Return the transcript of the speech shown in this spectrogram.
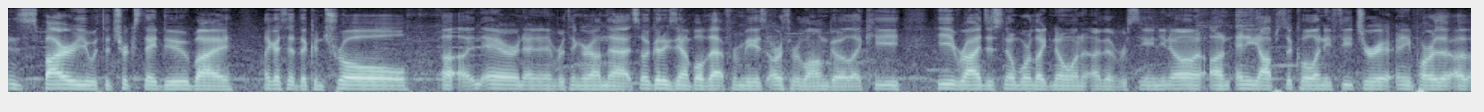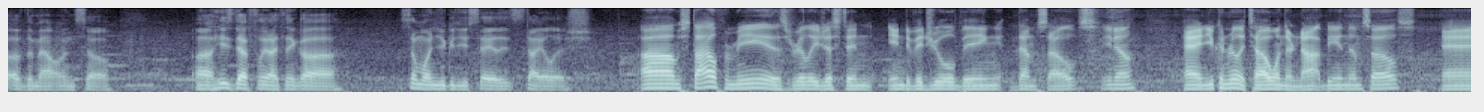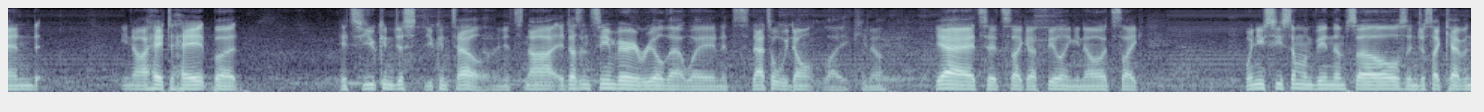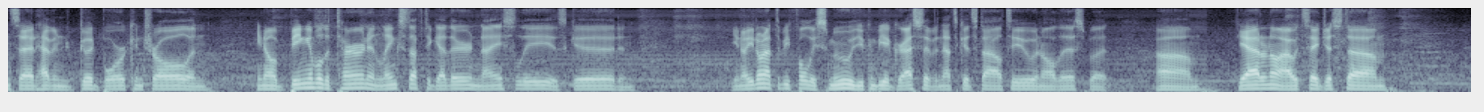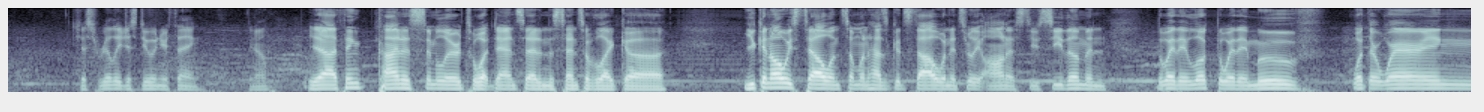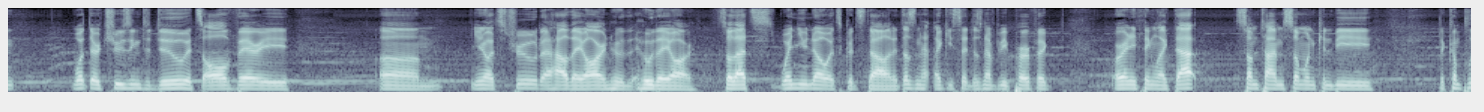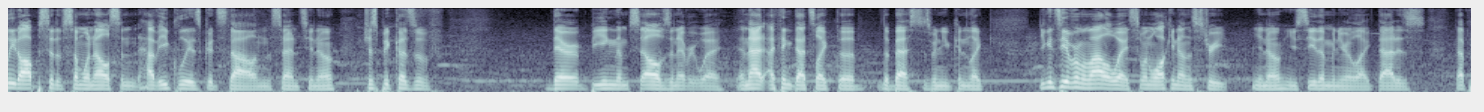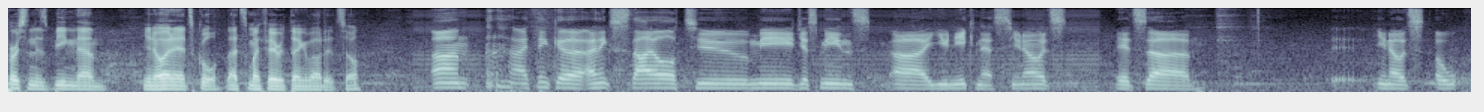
inspire you with the tricks they do by, like I said, the control uh, in air and, and everything around that. So a good example of that for me is Arthur Longo. Like he he rides a snowboard like no one I've ever seen. You know, on any obstacle, any feature, any part of the of, of the mountain. So uh, he's definitely I think. Uh, someone you could say is stylish? Um, style for me is really just an individual being themselves, you know, and you can really tell when they're not being themselves. And you know, I hate to hate, but it's you can just you can tell, and it's not. It doesn't seem very real that way, and it's that's what we don't like, you know. Yeah, it's it's like a feeling, you know. It's like when you see someone being themselves, and just like Kevin said, having good board control and you know, being able to turn and link stuff together nicely is good. And, you know, you don't have to be fully smooth. You can be aggressive, and that's good style too, and all this. But, um, yeah, I don't know. I would say just, um, just really just doing your thing, you know? Yeah, I think kind of similar to what Dan said in the sense of like, uh, you can always tell when someone has good style when it's really honest. You see them and the way they look, the way they move, what they're wearing, what they're choosing to do. It's all very um, you know, it's true to how they are and who who they are. So that's when you know it's good style, and it doesn't, like you said, doesn't have to be perfect or anything like that. Sometimes someone can be the complete opposite of someone else and have equally as good style in the sense, you know, just because of they're being themselves in every way. And that I think that's like the the best is when you can like you can see it from a mile away. Someone walking down the street, you know, you see them and you're like, that is that person is being them, you know, and it's cool. That's my favorite thing about it. So. Um, I think uh, I think style to me just means uh, uniqueness. You know, it's it's uh, you know it's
